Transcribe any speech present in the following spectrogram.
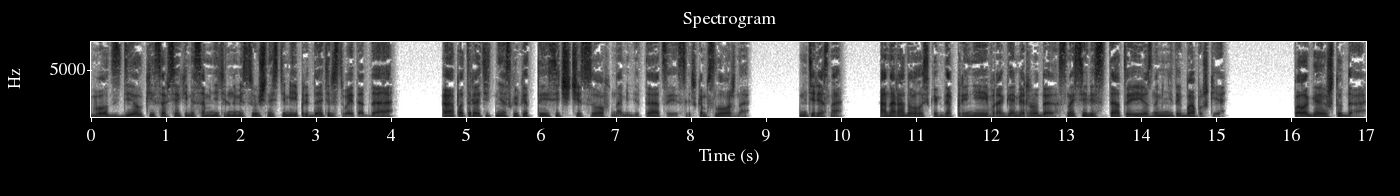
Вот сделки со всякими сомнительными сущностями и предательство — это да, а потратить несколько тысяч часов на медитации слишком сложно. Интересно, она радовалась, когда при ней врагами рода сносили статуи ее знаменитой бабушки? Полагаю, что да.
